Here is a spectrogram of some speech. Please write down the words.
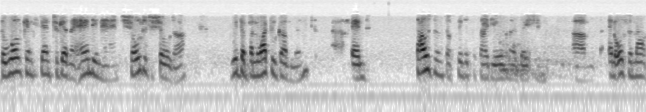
the world can stand together, hand in hand, shoulder to shoulder, with the Vanuatu government uh, and thousands of civil society organizations, um, and also now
